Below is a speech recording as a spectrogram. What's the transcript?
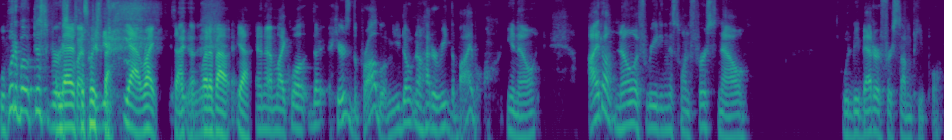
well what about this verse there's the pushback. Yeah right. Exactly. Yeah. what about yeah. And i'm like well there, here's the problem. You don't know how to read the bible you know? I don't know if reading this one first now would be better for some people.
